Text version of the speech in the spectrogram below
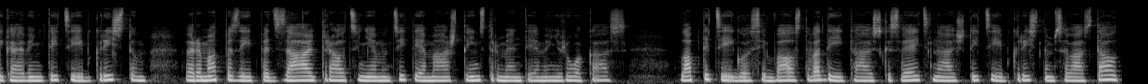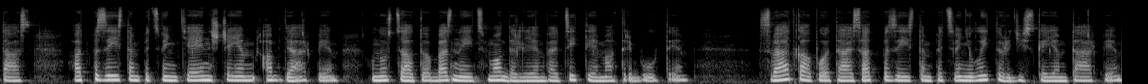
tikai viņu ticību Kristum, varam atpazīt pēc zāļu trauciņiem un citiem ārstu instrumentiem viņu rokās. Labticīgos, jeb valstu vadītājus, kas veicinājuši ticību Kristum savās tautās, atpazīstam pēc viņa ķēnišķajiem apģērbiem un uzcelto baznīcas modeļiem vai citiem attribūtiem. Svētkalpotājs atpazīstam pēc viņu liturģiskajiem tērpiem.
